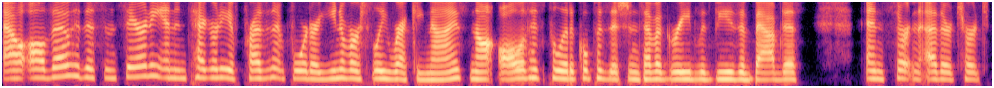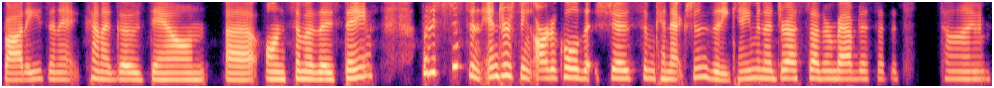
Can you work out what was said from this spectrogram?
although the sincerity and integrity of President Ford are universally recognized, not all of his political positions have agreed with views of Baptists and certain other church bodies." And it kind of goes down uh, on some of those things. But it's just an interesting article that shows some connections that he came and addressed Southern Baptists at the t- time.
